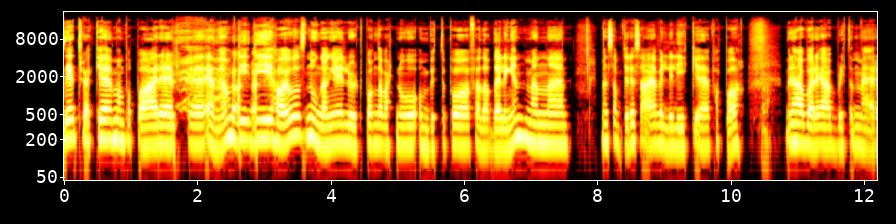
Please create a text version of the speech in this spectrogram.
Det tror jeg ikke mamma og pappa er helt eh, enige om. De, de, har jo noen ganger lurt på om det har vært noe ombytte på fødeavdelingen, men, eh, men samtidig så er jeg veldig lik pappa, da. Ja. Men jeg har bare jeg har blitt en mer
